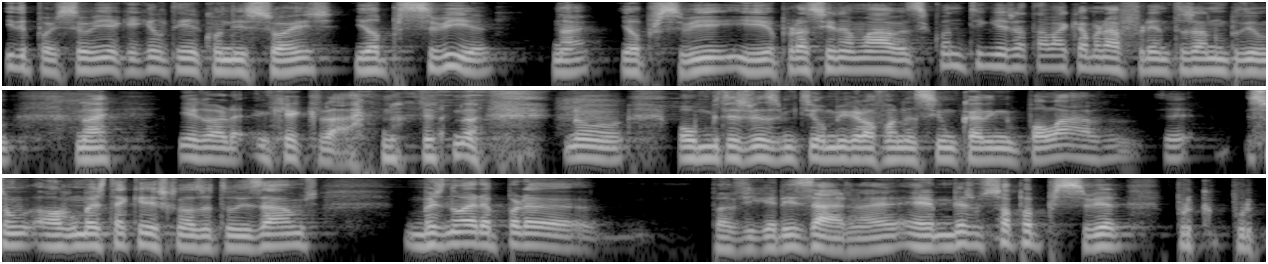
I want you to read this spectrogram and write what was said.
E depois sabia que aquilo tinha condições e ele percebia, não é? Ele percebia e aproximava-se. Quando tinha, já estava a câmera à frente, já não podiam, não é? E agora, o que é que dá? Não, não- ou muitas vezes metia o microfone assim um bocadinho para o lado. É, São algumas técnicas que nós utilizávamos, mas não era para, para vigarizar, não é? Era mesmo só para perceber, porque, porque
